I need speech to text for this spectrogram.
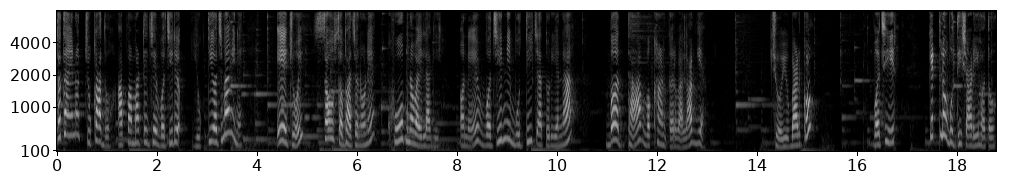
તથા એનો ચુકાદો આપવા માટે જે વજીરે યુક્તિ અજમાવીને, એ જોઈ સૌ સભાજનોને ખૂબ નવાઈ લાગી અને વજીરની બુદ્ધિ ચાતુર્યના બધા વખાણ કરવા લાગ્યા. જોયું બાળકો, વજીર કેટલો બુદ્ધિશાળી હતો.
